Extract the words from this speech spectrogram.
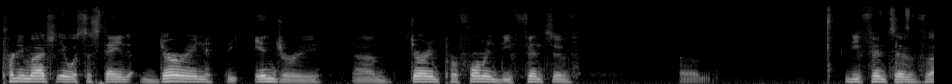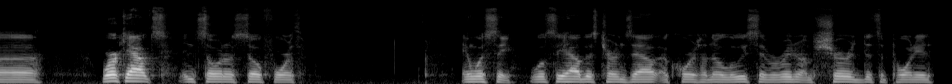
pretty much it was sustained during the injury um, during performing defensive um, defensive uh, workouts and so on and so forth. And we'll see. We'll see how this turns out. Of course, I know Luis Severino, I'm sure, is disappointed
